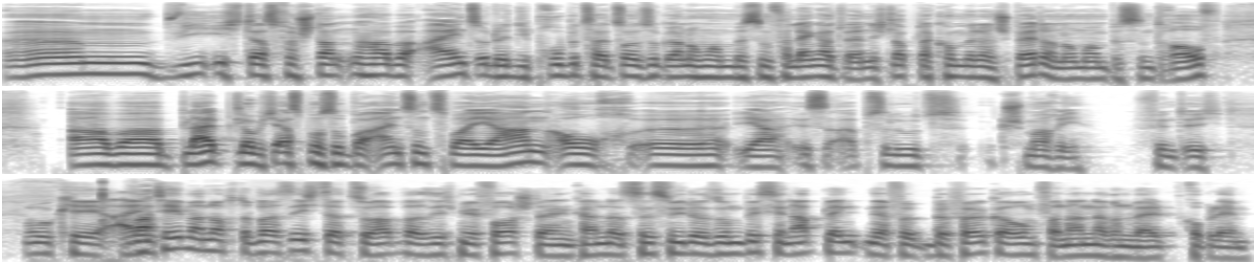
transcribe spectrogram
Ähm, wie ich das verstanden habe, eins oder die Probezeit soll sogar noch mal ein bisschen verlängert werden. Ich glaube, da kommen wir dann später noch mal ein bisschen drauf. Aber bleibt, glaube ich, erstmal so bei eins und zwei Jahren auch, äh, ja, ist absolut geschmarri finde ich. Okay, ein was, Thema noch, was ich dazu habe, was ich mir vorstellen kann, das ist wieder so ein bisschen Ablenken der Bevölkerung von anderen Weltproblemen.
